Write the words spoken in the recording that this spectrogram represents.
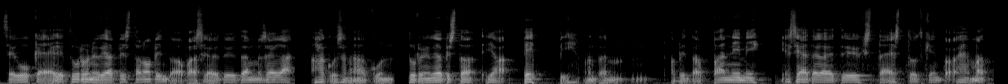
se lukee. Eli Turun yliopiston opinto-opas löytyy tämmöisellä hakusanalla kuin Turun yliopisto ja Peppi on tämän opinto nimi. Ja sieltä löytyy yksittäiset tutkinto-ohjelmat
